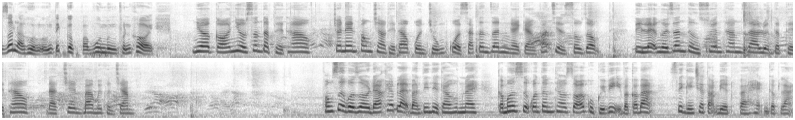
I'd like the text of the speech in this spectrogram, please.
rất là hưởng ứng tích cực và vui mừng phấn khởi. Nhờ có nhiều sân tập thể thao, cho nên phong trào thể thao quần chúng của xã Tân Dân ngày càng phát triển sâu rộng. Tỷ lệ người dân thường xuyên tham gia luyện tập thể thao đạt trên 30%. Phóng sự vừa rồi đã khép lại bản tin thể thao hôm nay. Cảm ơn sự quan tâm theo dõi của quý vị và các bạn. Xin kính chào tạm biệt và hẹn gặp lại.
